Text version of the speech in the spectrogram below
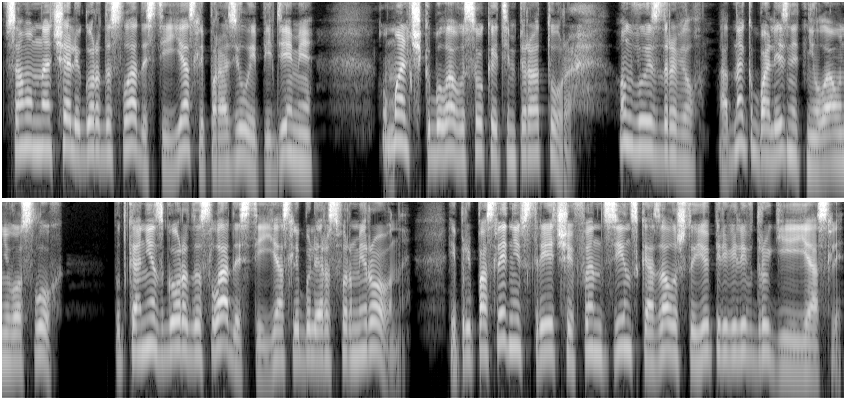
В самом начале города сладостей ясли поразила эпидемия. У мальчика была высокая температура. Он выздоровел, однако болезнь отняла у него слух. Под конец города сладостей ясли были расформированы, и при последней встрече Фэн Цзин сказала, что ее перевели в другие ясли.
